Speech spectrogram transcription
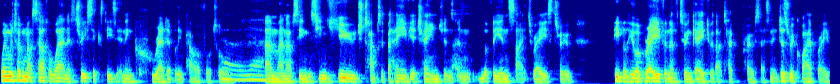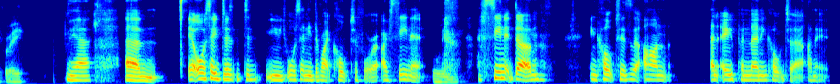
when we're talking about self-awareness 360 is an incredibly powerful tool oh, yeah. um, and i've seen seen huge types of behavior change and, and lovely insights raised through people who are brave enough to engage with that type of process and it does require bravery yeah um, it also does you also need the right culture for it i've seen it oh, i've seen it done in cultures that aren't an open learning culture and it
